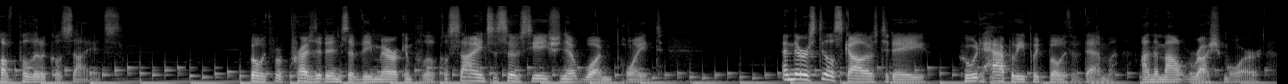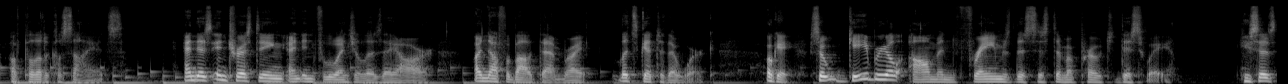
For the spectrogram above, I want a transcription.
of political science. Both were presidents of the American Political Science Association at one point, and there are still scholars today who would happily put both of them on the Mount Rushmore of political science. And as interesting and influential as they are, enough about them, right? Let's get to their work. Okay, so Gabriel Almond frames the system approach this way. He says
